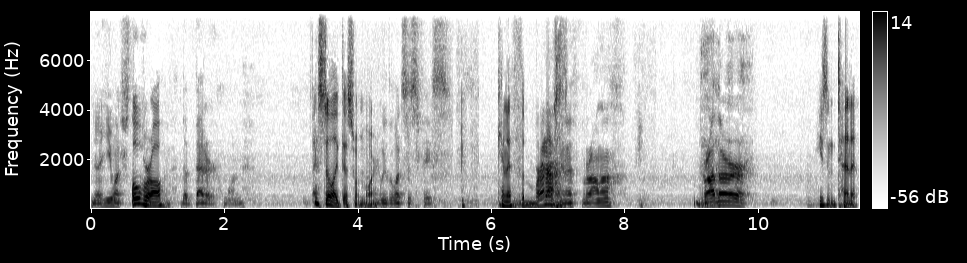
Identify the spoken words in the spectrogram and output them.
No, he watched the Overall. one, the better one I still like this one more. with what's his face, Kenneth Branagh. Kenneth Branagh. Brother, He's in Tenet.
